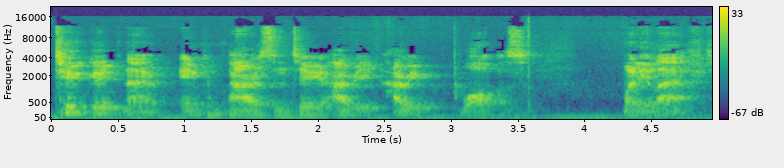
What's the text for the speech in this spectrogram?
too good now in comparison to how he how he was when he left.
